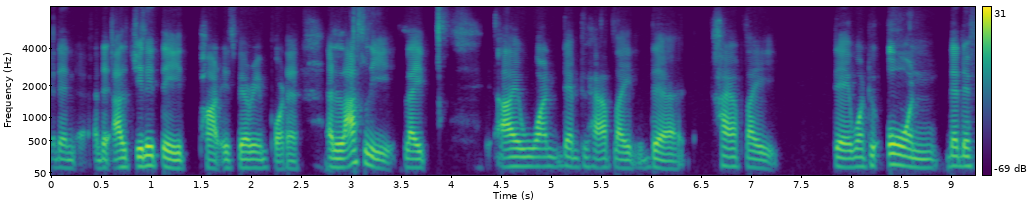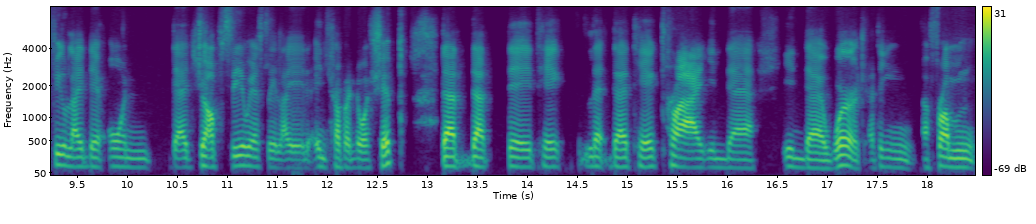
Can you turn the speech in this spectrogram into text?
And then the agility part is very important. And lastly, like I want them to have like the kind of like they want to own that they feel like they own their job seriously like entrepreneurship that that they take let they take pride in their in their work. I think from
